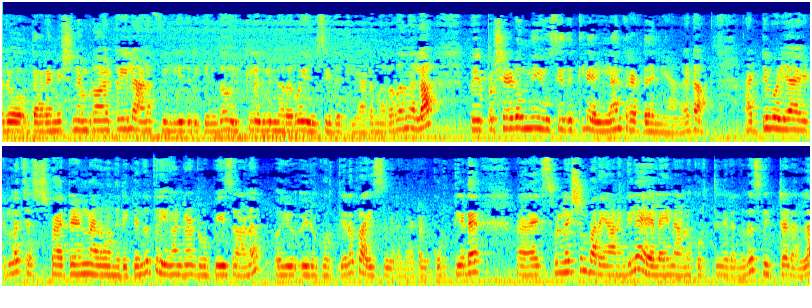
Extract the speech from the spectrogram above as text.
ഒരു എന്താ പറയുക മിഷൻ എംബ്രോയിഡറിയിലാണ് ഫിൽ ചെയ്തിരിക്കുന്നത്. ഒരിക്കലും ഇതിൽ മിറർ യൂസ് ചെയ്തിട്ടില്ല. കേട്ടോ മിറർ എന്നല്ല പേപ്പർ ഷെയ്ഡ് ഒന്നും യൂസ് ചെയ്തിട്ടില്ല. എല്ലാം ത്രെഡ് തന്നെയാണ് കേട്ടോ. അടിപൊളിയായിട്ടുള്ള ചെസ്റ്റ് പാറ്റേണിലാണ് വന്നിരിക്കുന്നത്. ത്രീ ഹൺഡ്രഡ് റുപ്പീസ് ആണ് ഒരു ഒരു കുർത്തിയുടെ പ്രൈസ് വരുന്നത് കേട്ടോ. കുർത്തിയുടെ എക്സ്പ്ലനേഷൻ പറയുകയാണെങ്കിൽ ലൈൻ ആണ് കുർത്തി വരുന്നത്. സ്ലിറ്റഡ് അല്ല.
